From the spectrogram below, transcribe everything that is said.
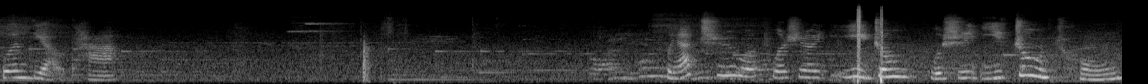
吞掉它。我要吃我，我是一种，我是一种虫，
